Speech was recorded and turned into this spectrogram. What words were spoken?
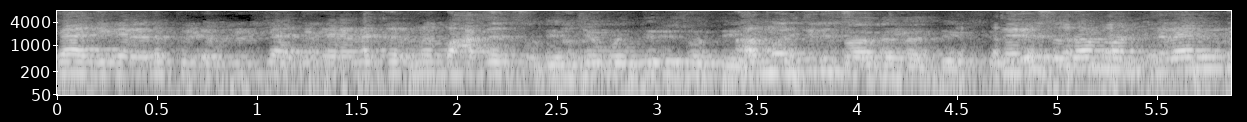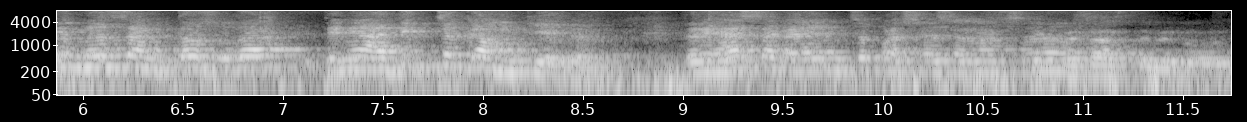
च्या अधिकाऱ्यांना पीडब्ल्यूडीच्या अधिकाऱ्यांना करणं भागच त्यांचे होतं मंत्रीच होते हा मंत्रीच होते. स्वागताध्यक्ष. तरी सुद्धा मंत्र्यांनी न सांगता सुद्धा त्यांनी अधिकचं काम केलं तर ह्या सगळ्यांचं प्रशासनाचं कसं असतं विनोद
